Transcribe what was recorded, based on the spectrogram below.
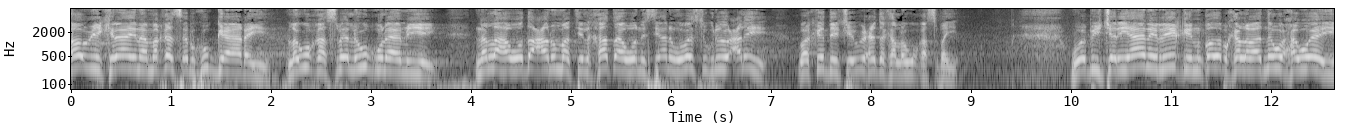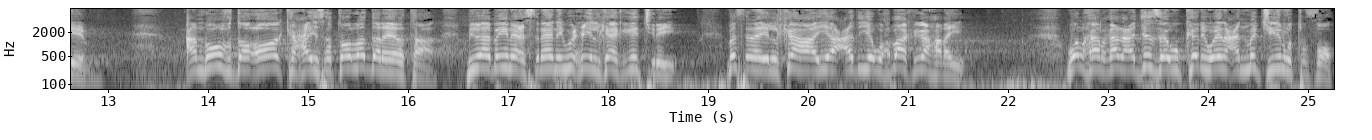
ow ikraa'in ama qasab ku gaadhay lagu qasbay lagu qulaamiyey. In allaha wadaca ummati alkhata'a wa nisyaana wama stukrihu calayhi waa ka dejiyey wixii dadka lagu qasbay. Wa bijaryaani riiqin qodobka labaadna waxa weeye candhuufta oo kaxaysatoo la dareerta bimaa bayna asnaani wixii ilkaha kaga jiray. Masalan ilkaha ayaa cadiya waxbaa kaga hadhay walkhaal qad cajaza uu kari waayna can maji inuu tufo.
